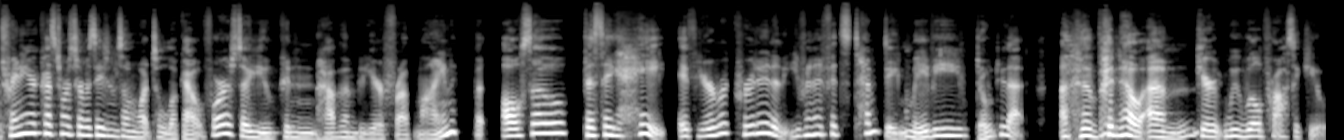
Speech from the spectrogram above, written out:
Training your customer service agents on what to look out for so you can have them be your front line, but also to say, hey, if you're recruited and even if it's tempting, maybe don't do that. but no, um, here we will prosecute.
